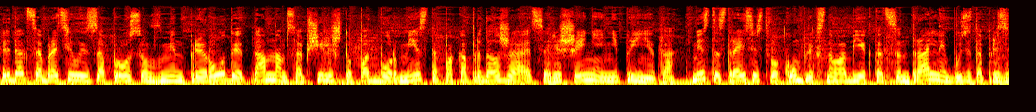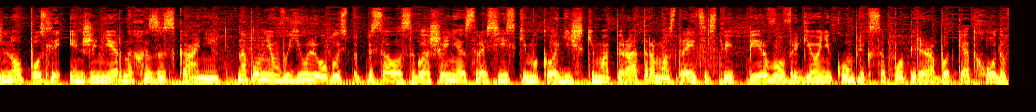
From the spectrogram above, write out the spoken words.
Редакция обратилась с запросом в Минприроды. Там нам сообщили, что подбор места пока продолжается. Решение не принято. Место строительства комплексного объекта «Центральный» будет определено после инженерных изысканий. Напомним, в июле область подписала соглашение с российским экологическим оператором о строительстве первого в регионе регионе комплекса по переработке отходов.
